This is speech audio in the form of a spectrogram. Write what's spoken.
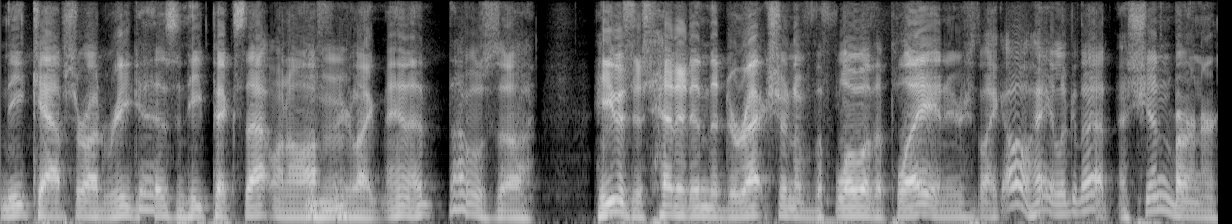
kneecaps Rodriguez, and he picks that one off. And you're like, man, that, that was. Uh, he was just headed in the direction of the flow of the play, and you're just like, oh, hey, look at that, a shin burner.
